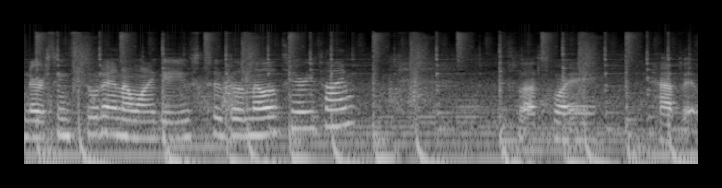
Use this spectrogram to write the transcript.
nursing student and I want to get used to the military time. So that's why I have it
